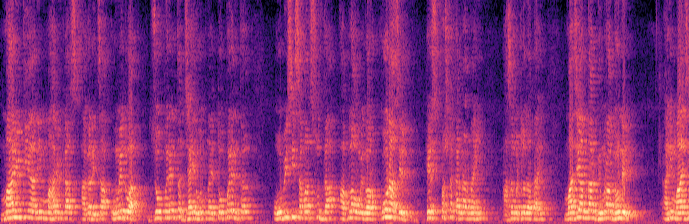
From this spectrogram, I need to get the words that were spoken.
महायुती आणि महाविकास आघाडीचा उमेदवार जोपर्यंत जाहीर होत नाही तोपर्यंत ओबीसी समाज सुद्धा आपला उमेदवार कोण असेल हे स्पष्ट करणार नाही असं म्हटलं जात आहे. माजी आमदार भीमराव धोंडे आणि माजी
